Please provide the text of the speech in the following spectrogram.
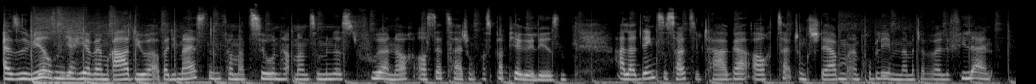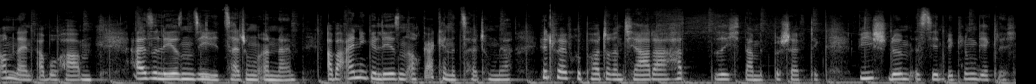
Also wir sind ja hier beim Radio, aber die meisten Informationen hat man zumindest früher noch aus der Zeitung aus Papier gelesen. Allerdings ist heutzutage auch Zeitungssterben ein Problem, da mittlerweile viele ein Online-Abo haben. Also lesen sie die Zeitung online. Aber einige lesen auch gar keine Zeitung mehr. Hitwave-Reporterin Tiada hat sich damit beschäftigt. Wie schlimm ist die Entwicklung wirklich?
